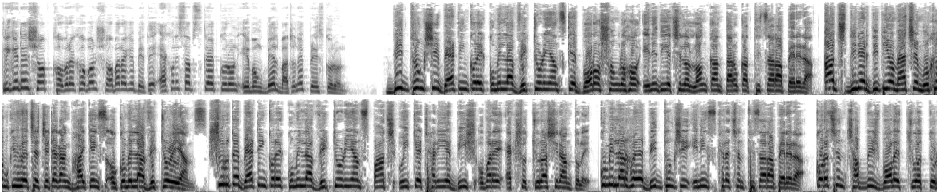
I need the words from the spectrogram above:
ক্রিকেটের সব খবরাখবর সবার আগে পেতে এখনই সাবস্ক্রাইব করুন এবং বেল বাটনে প্রেস করুন। বিধ্বংসী ব্যাটিং করে কুমিল্লা ভিক্টোরিয়ান্সকে বড় সংগ্রহ এনে দিয়েছিল লঙ্কান তারকা থিসারা পেরেরা। আজ দিনের দ্বিতীয় ম্যাচে মুখোমুখি হয়েছে চিটাগাং ভাইকিংস ও কুমিল্লা ভিক্টোরিয়ান্স। শুরুতে ব্যাটিং করে কুমিল্লা ভিক্টোরিয়ান্স পাঁচ উইকেট হারিয়ে বিশ ওভারে একশো চুরাশি রান তোলে। কুমিল্লার হয়ে বিধ্বংসী ইনিংস খেলেছেন থিসারা পেরেরা। করেছেন ২৬ বলে চুয়াত্তর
